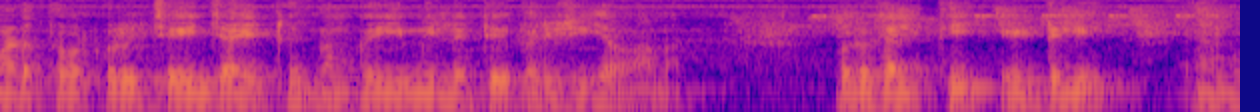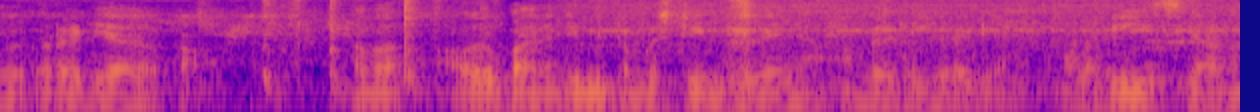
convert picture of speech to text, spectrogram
മടുത്തവർക്കൊരു ചേഞ്ച് ആയിട്ട് നമുക്ക് ഈ മില്ലറ്റ് പരീക്ഷിക്കാവുന്നതാണ് ഒരു ഹെൽത്തി ഇഡ്ഡലി നമുക്ക് റെഡിയാക്കാം അത് ഒരു പതിനഞ്ച് മിനിറ്റ് നമ്മൾ സ്റ്റീം ചെയ്ത് കഴിഞ്ഞാൽ നമ്മുടെ ഇഡ്ഡലി റെഡിയാണ് വളരെ ഈസിയാണ്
